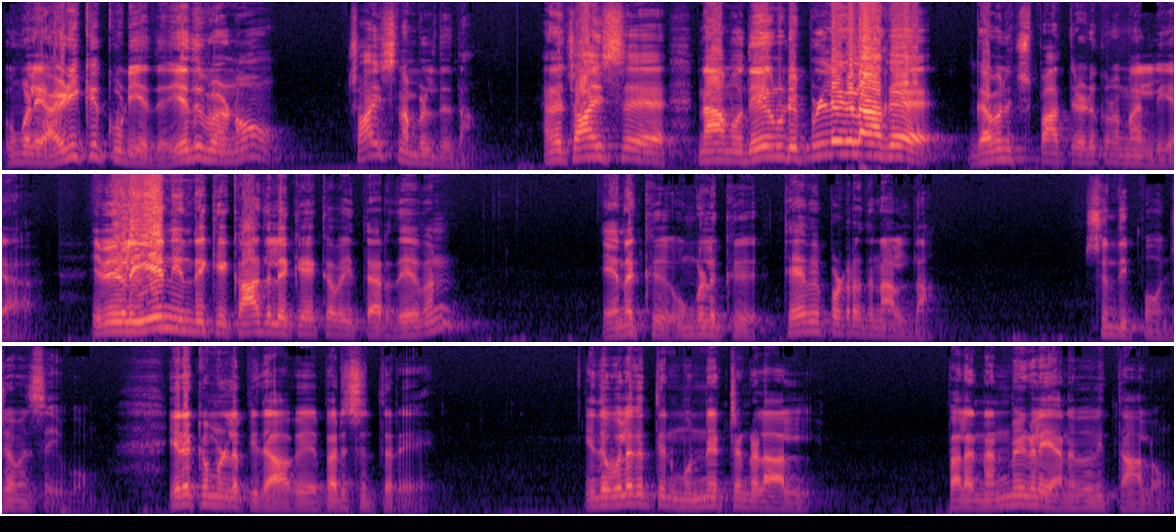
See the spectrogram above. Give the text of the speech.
உங்களை அழிக்கக்கூடியது. எது வேணும் சாய்ஸ் நம்மளது தான். அந்த சாய்ஸை நாம் தேவனுடைய பிள்ளைகளாக கவனித்து பார்த்து எடுக்கணுமா இல்லையா? இவைகளை ஏன் இன்றைக்கு காதில் கேட்க வைத்தார் தேவன்? எனக்கு உங்களுக்கு தேவைப்படுறதுனால தான். சிந்திப்போம் ஜெபம் செய்வோம். இரக்கமுள்ள பிதாவே பரிசுத்தரே இந்த உலகத்தின் முன்னேற்றங்களால் பல நன்மைகளை அனுபவித்தாலும்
